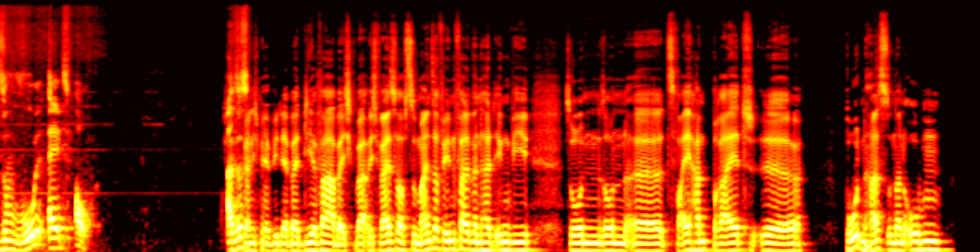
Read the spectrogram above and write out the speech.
Sowohl als auch. Ich also weiß gar nicht mehr, wie der bei dir war, aber ich, ich weiß, was du meinst auf jeden Fall, wenn halt irgendwie so ein, so ein äh, zwei Handbreit äh, Boden hast und dann oben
